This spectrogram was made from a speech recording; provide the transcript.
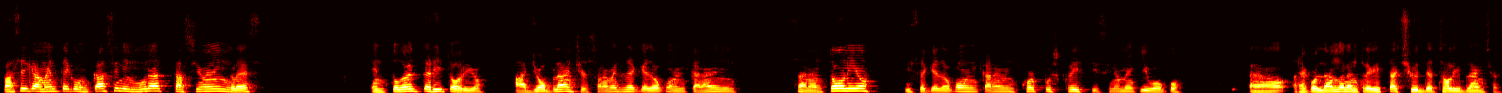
básicamente con casi ninguna estación en inglés en todo el territorio a Joe Blanchard. Solamente se quedó con el canal en San Antonio y se quedó con el canal en Corpus Christi, si no me equivoco, uh, recordando la entrevista Shoot de Tolly Blanchard.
